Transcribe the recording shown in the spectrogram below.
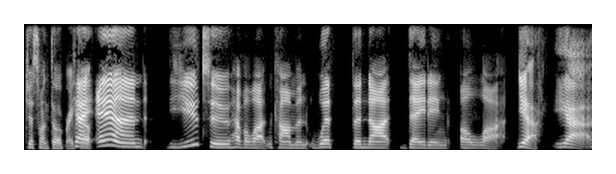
just went through a Okay, breakup. and you two have a lot in common with the not dating a lot. Yeah. Yeah.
